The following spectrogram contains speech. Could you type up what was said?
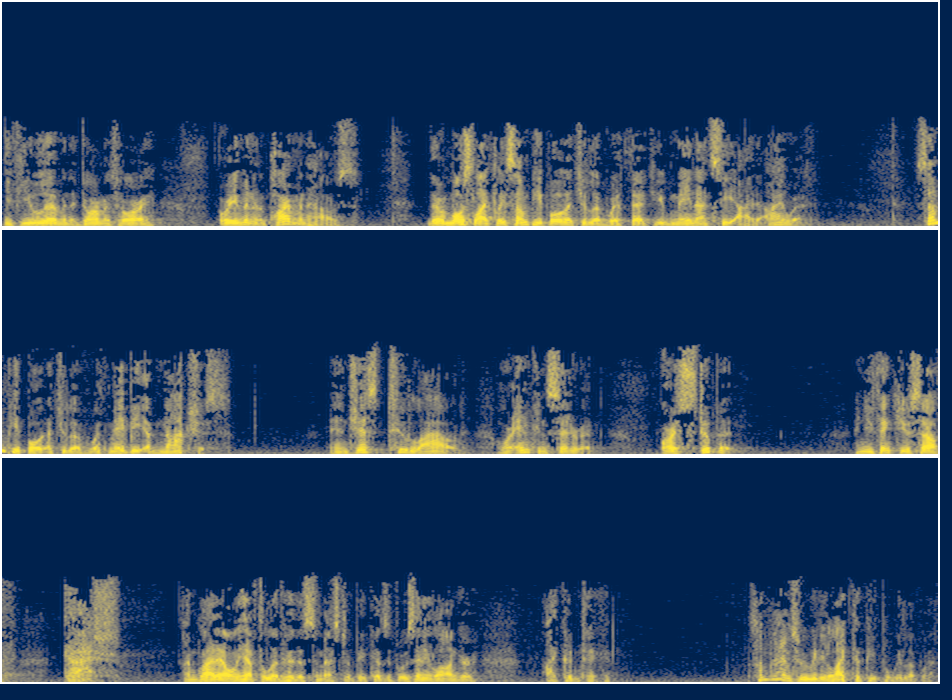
If you live in a dormitory or even an apartment house, there are most likely some people that you live with that you may not see eye to eye with. Some people that you live with may be obnoxious and just too loud or inconsiderate or stupid. And you think to yourself, gosh, I'm glad I only have to live here this semester because if it was any longer, I couldn't take it. Sometimes we really like the people we live with,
